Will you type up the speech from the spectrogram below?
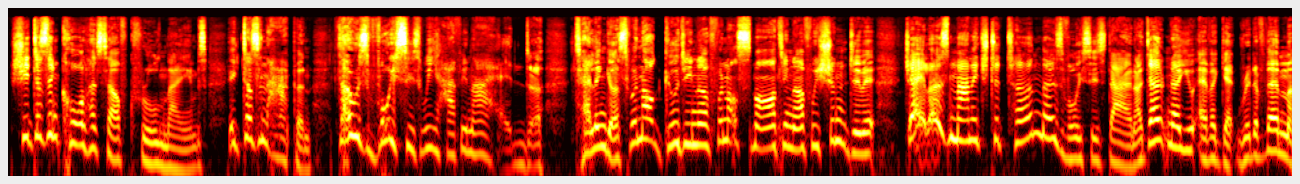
she doesn't call herself cruel names. It doesn't happen. Those voices we have in our head uh, telling us we're not good enough, we're not smart enough, we shouldn't do it. J-Lo's managed to turn those voices down. I don't know you ever get rid of them,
